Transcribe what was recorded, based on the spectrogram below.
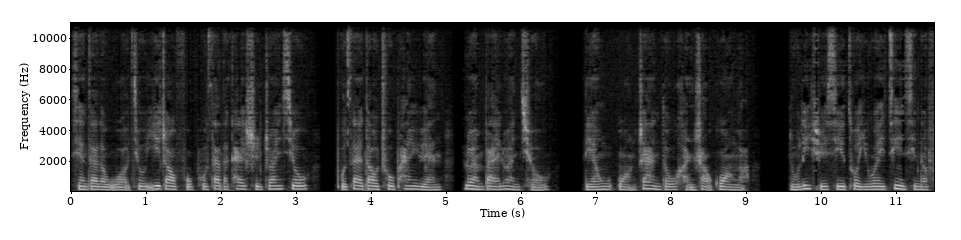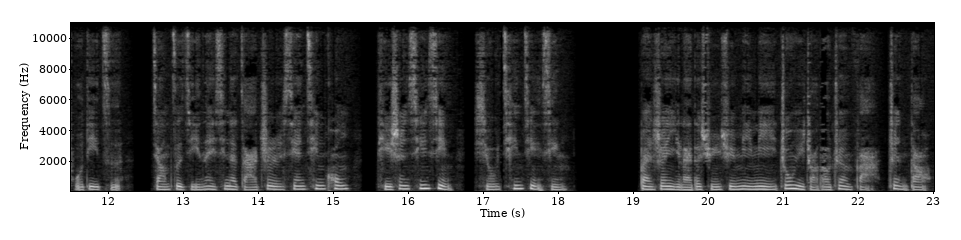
现在的我就依照佛菩萨的开示专修。不再到处攀援、乱拜乱求，连网站都很少逛了。努力学习，做一位静心的佛弟子，将自己内心的杂质先清空，提升心性，修清净心。半生以来的寻寻觅觅，终于找到正法正道。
